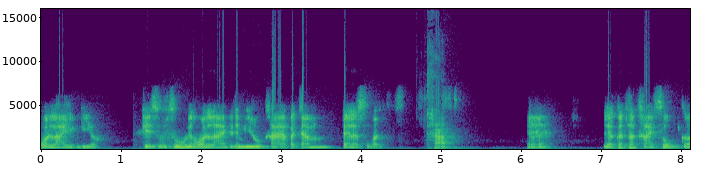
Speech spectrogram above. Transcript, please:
ออนไลน์อย่างเดียว เกรดสูงๆเนี่ยออนไลน์ก็จะมีลูกค้าประจำแต่ละสวน ครับนะฮะแล้วก็ถ้าขายส่งก็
